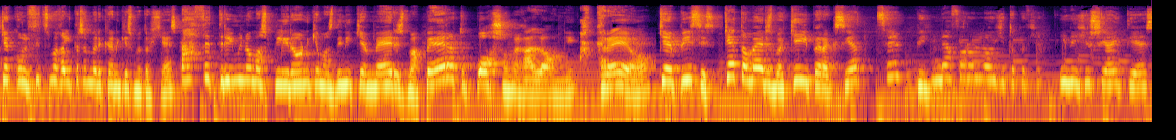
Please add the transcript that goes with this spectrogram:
και ακολουθεί τις μεγαλύτερες αμερικανικές μετοχές. Κάθε τρίμηνο μας πληρώνει και μας δίνει και μέρισμα πέρα του πόσο μεγαλώνει. Ακραίο. Και επίσης και το μέρισμα και η υπεραξία τσέπη. Είναι αφορολόγητο, παιδιά. Είναι UCITS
